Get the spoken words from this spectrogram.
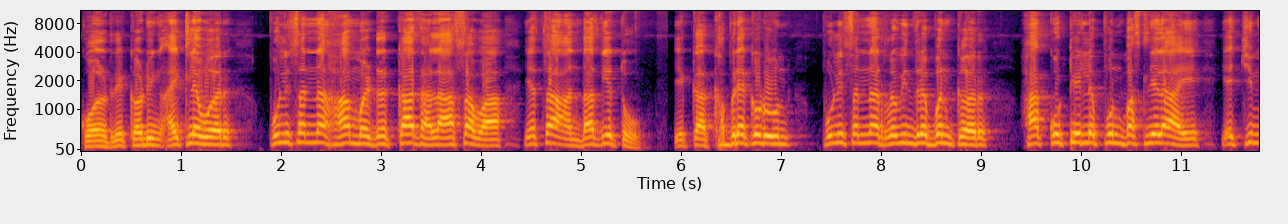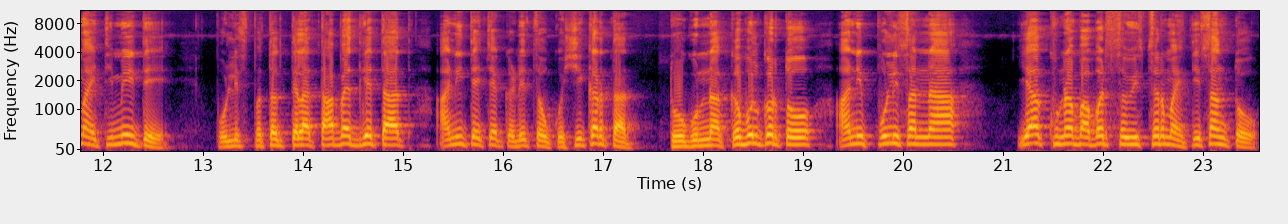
कॉल रेकॉर्डिंग ऐकल्यावर पोलिसांना हा मर्डर का झाला असावा याचा अंदाज येतो. एका खबऱ्याकडून पोलिसांना रवींद्र बनकर हा कोठे लपून बसलेला आहे याची माहिती मिळते. पोलीस पथक त्याला ताब्यात घेतात आणि त्याच्याकडे चौकशी करतात. तो गुन्हा कबूल करतो आणि पोलिसांना या खुनाबाबत सविस्तर माहिती सांगतो.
